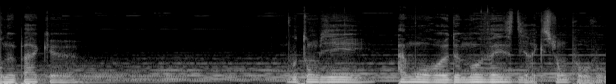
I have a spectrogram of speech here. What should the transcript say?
Pour ne pas que vous tombiez amoureux de mauvaises directions pour vous.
